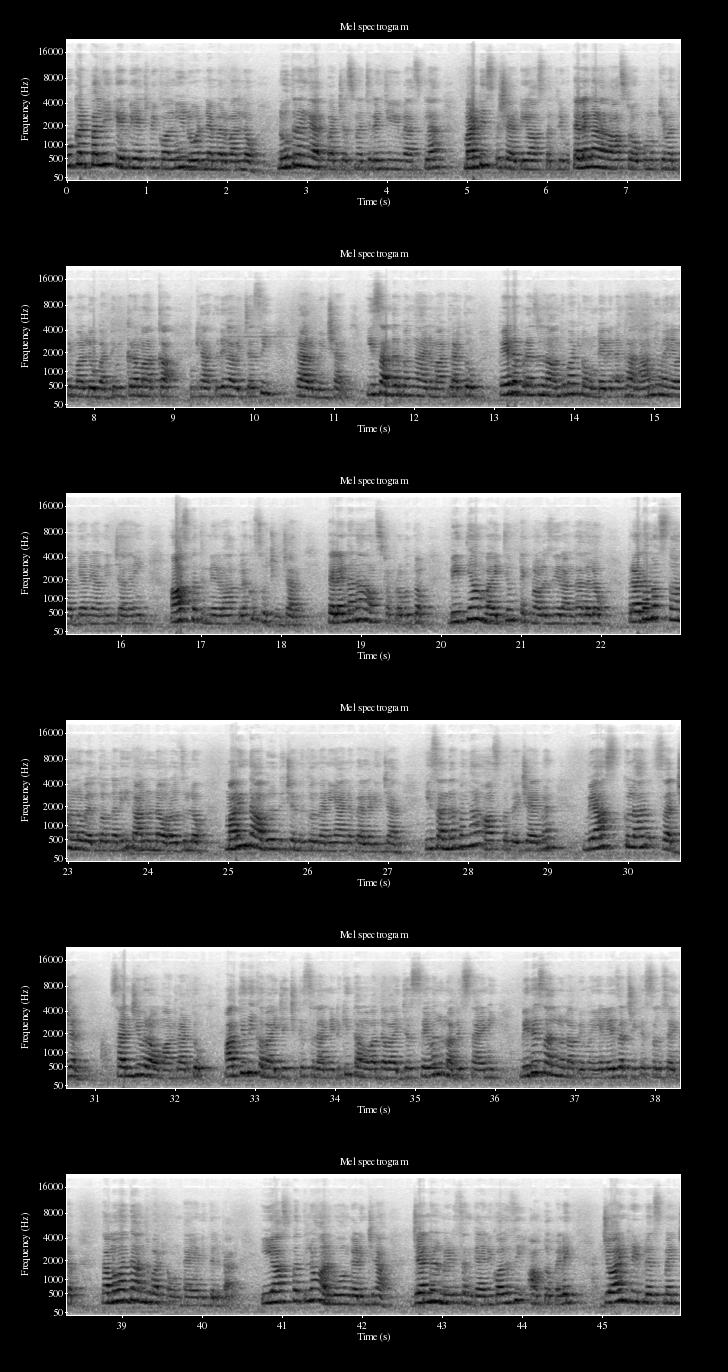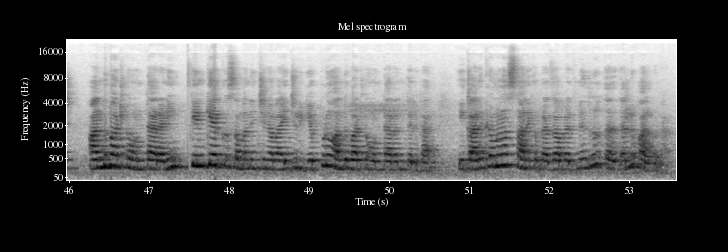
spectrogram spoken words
Kukatpally KPHB colony road number వన్లో నూతనంగా ఏర్పాటు చేసిన చిరంజీవి వాస్కులర్ మల్టీ స్పెషాలిటీ ఆసుపత్రి తెలంగాణ రాష్ట్ర ఉప ముఖ్యమంత్రి మల్లు బట్టి విక్రమార్క ముఖ్య అతిథిగా విచ్చేసి ప్రారంభించారు. ఈ సందర్భంగా ఆయన మాట్లాడుతూ పేద ప్రజలను అందుబాటులో ఉండే విధంగా నాణ్యమైన వైద్యాన్ని అందించాలని ఆసుపత్రి నిర్వాహకులకు సూచించారు. తెలంగాణ రాష్ట్ర ప్రభుత్వం విద్య వైద్యం టెక్నాలజీ రంగాలలో ప్రథమ స్థానంలో వెళ్తోందని రానున్న రోజుల్లో మరింత అభివృద్ధి చెందుతుందని ఆయన వెల్లడించారు. ఈ సందర్భంగా ఆసుపత్రి చైర్మన్ వ్యాస్కులర్ సర్జన్ సంజీవరావు మాట్లాడుతూ అత్యధిక వైద్య చికిత్సలన్నిటికీ తమ వద్ద వైద్య సేవలు లభిస్తాయని విదేశాల్లో లభ్యమయ్యే లేజర్ చికిత్సలు సైతం తమ వద్ద అందుబాటులో ఉంటాయని తెలిపారు. ఈ ఆసుపత్రిలో అనుభవం గడించిన general medicine gynaecology orthopedic joint replacement అందుబాటులో ఉంటారని స్కిన్ కేర్కు సంబంధించిన వైద్యులు ఎప్పుడూ అందుబాటులో ఉంటారని తెలిపారు. ఈ కార్యక్రమంలో స్థానిక ప్రజాప్రతినిధులు తదితరులు పాల్గొన్నారు.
